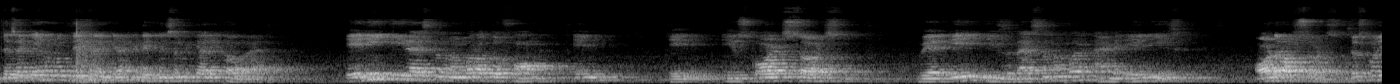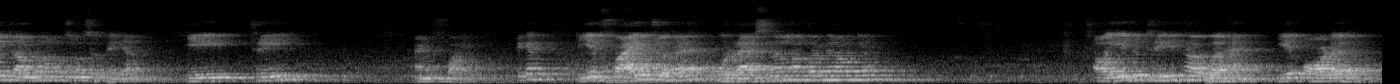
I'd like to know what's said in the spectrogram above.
जैसा कि हम लोग देख रहे हैं कि डेफिनेशन में क्या लिखा हुआ है? Any irrational number of the form n a is called surd where a is rational number and a is order of sorts. Just for example लोग समझ सकते हैं क्या? कि थ्री एंड फाइव ठीक है? ये फाइव जो है, वो रैशनल नंबर मेरा हो गया। और ये जो थ्री लिखा हुआ है, ये ऑर्डर है।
